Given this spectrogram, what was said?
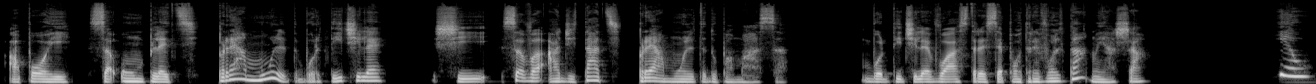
apoi să umpleți prea mult burticile și să vă agitați prea mult după masă. Burticile voastre se pot revolta, nu-i așa? Eu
